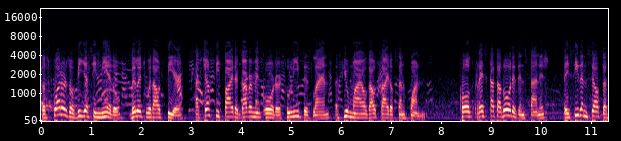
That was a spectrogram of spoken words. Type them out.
The squatters of Villa Sin Miedo, village without fear, have just defied a government order to leave this land a few miles outside of San Juan. Called rescatadores in Spanish, they see themselves as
